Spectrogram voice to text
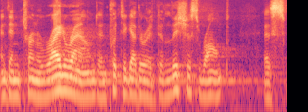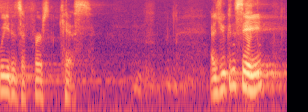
and then turned right around and put together a delicious romp as sweet as a first kiss. As you can see,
